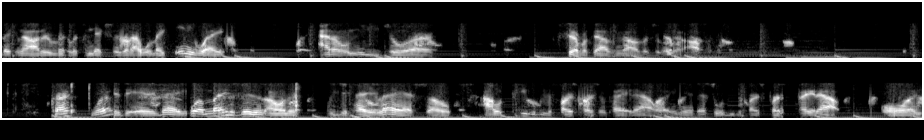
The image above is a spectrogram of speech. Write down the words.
making all the regular connections that I would make anyway. I don't need your several thousand dollars that you're gonna offer me. Okay. Well, At the end of the day, Well, as a business owner, we get paid last. So I would people be the first person paid out, or any investor would be the first person paid out on,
